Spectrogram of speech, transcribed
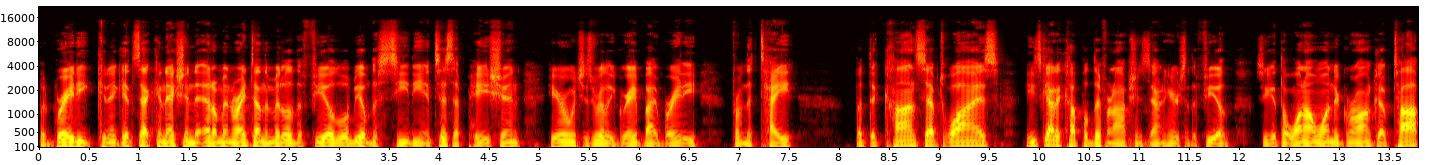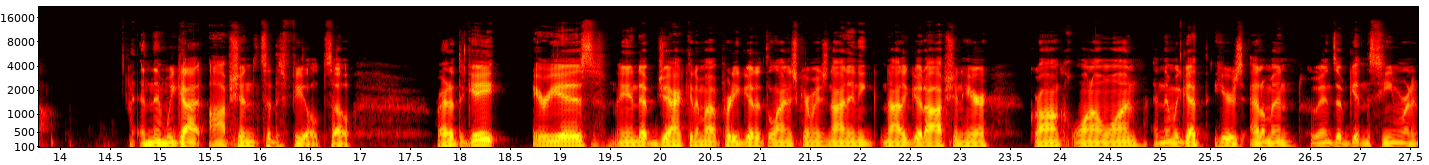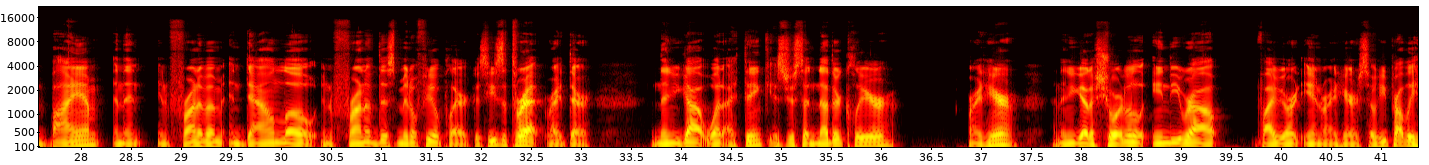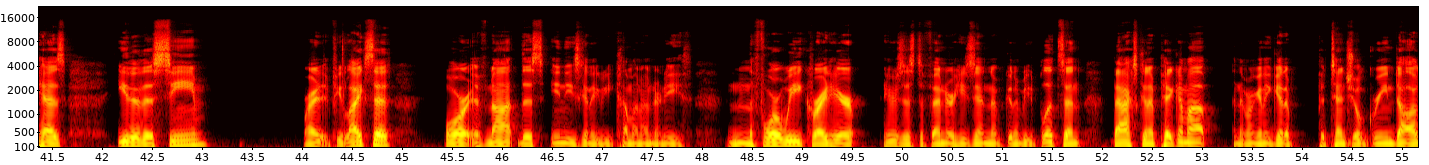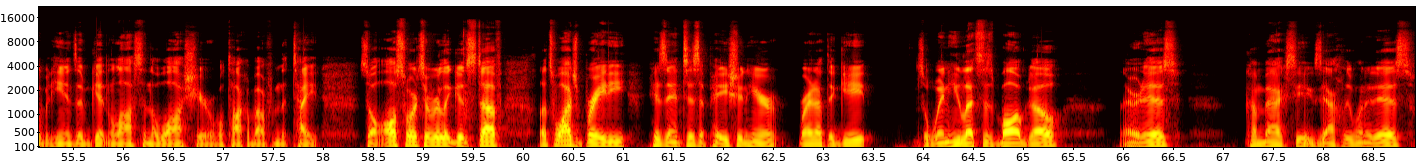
But Brady can it gets that connection to Edelman right down the middle of the field. We'll be able to see the anticipation here, which is really great by Brady from the tight. But the concept wise, he's got a couple different options down here to the field. So you get the one on one to Gronk up top, and then we got options to the field. So right at the gate, here he is. They end up jacking him up pretty good at the line of scrimmage. Not any, not a good option here. Gronk one on one, and then we got here's Edelman who ends up getting the seam running by him, and then in front of him and down low in front of this middle field player because he's a threat right there. And then you got what I think is just another clear right here, and then you got a short little indie route five yard in right here. So he probably has either this seam, right, if he likes it, or if not, this indie's going to be coming underneath. And the four week right here, here's this defender. He's end up going to be blitzing. Back's going to pick him up and then we're going to get a potential green dog, but he ends up getting lost in the wash here. We'll talk about from the tight. So all sorts of really good stuff. Let's watch Brady, his anticipation here right out the gate. So when he lets his ball go, there it is. Come back, see exactly when it is.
